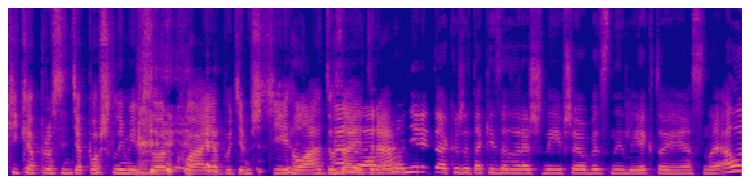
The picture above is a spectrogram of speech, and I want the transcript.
Kika, prosím ťa, pošli mi vzorku a ja budem štíhla do zajtra. Áno, nie je to akože taký zázračný všeobecný liek, to je jasné. Ale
